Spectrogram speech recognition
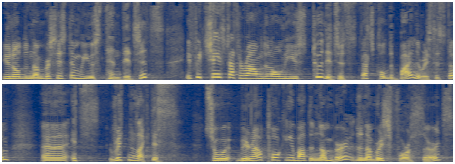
You know the number system, we use 10 digits. If we change that around and only use two digits, that's called the binary system. Uh, it's written like this. So we're now talking about the number. The number is four thirds.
